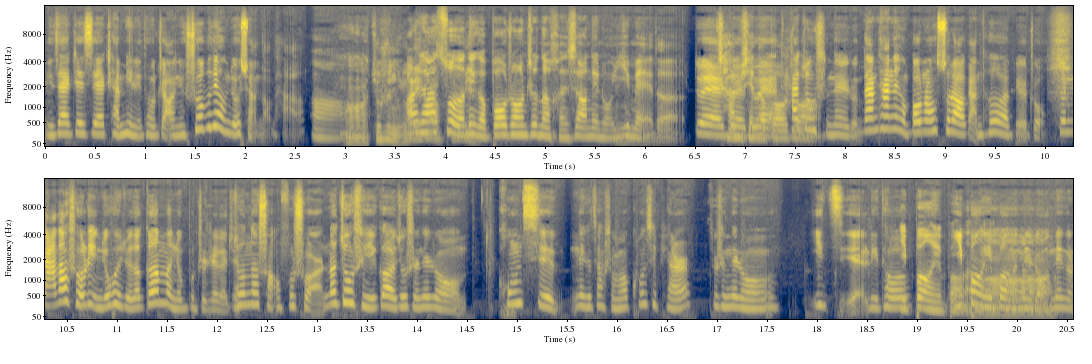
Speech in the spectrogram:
你在这些产品里头找，你说不定就选到它了。啊。啊，就是你，而且它做的那个包装真的很像那种医美的，对产品的包它就是那种，但是它那个包装塑料感特别重，就拿到手里你就会觉得根本就不值这个价。就那爽肤水儿，那就是一个就是那种空气那个叫什么空气瓶儿，就是那种一挤里头一蹦一蹦的一蹦一蹦的那哦种那个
